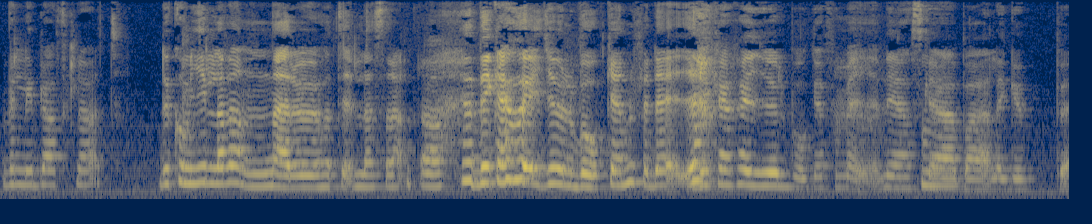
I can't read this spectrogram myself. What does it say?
väldigt bra förklarat. Du kommer gilla den när du har tid att läsa den. ja. Det kanske är julboken för dig. Det kanske är julboken för mig när jag ska Mm. bara lägga upp eh,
